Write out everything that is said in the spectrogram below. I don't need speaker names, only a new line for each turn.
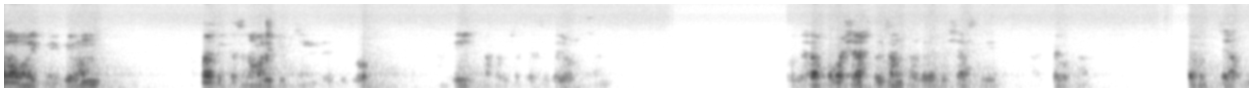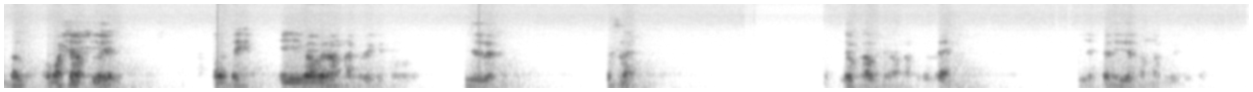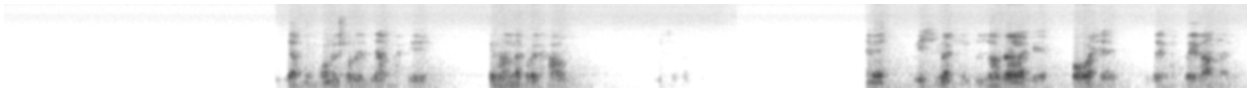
আসসালামু আলাইকুম আপনারা দেখতেছেন আমার ইউটিউব চ্যানেল ব্লগ। আমি আপনাদের সাথে আছি দেলোয়ার হোসেন তো যারা প্রবাসে আসতে চান, তাদের উদ্দেশ্যে আজকে একটা কথা। হচ্ছে আপনারা প্রবাসে আসলে দেখেন এইভাবে রান্না করে খেতে হবে, নিজেদের হাতে। ঠিক আছে? কেউ কাউকে রান্না করে দেয় না। নিজেরটা নিজের রান্না করে খেতে হবে। যদি আপনি মনে করেন যে আপনাকে রান্না করে খাওয়াবে। এখানে বেশিরভাগ কিন্তু ঝগড়া লাগে প্রবাসে একমাত্র রান্না নিয়ে।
